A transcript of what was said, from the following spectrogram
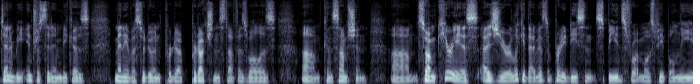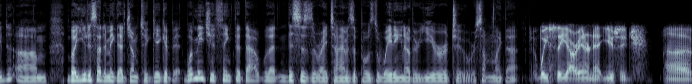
going to be interested in because many of us are doing produ- production stuff as well as um, consumption. Um, so I'm curious as you're looking at that. I mean, it's a pretty decent speeds for what most people need, um, but you decided to make that jump to gigabit. What made you think that, that that this is the right time as opposed to waiting another year or two or something like that? We see our internet usage, uh,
